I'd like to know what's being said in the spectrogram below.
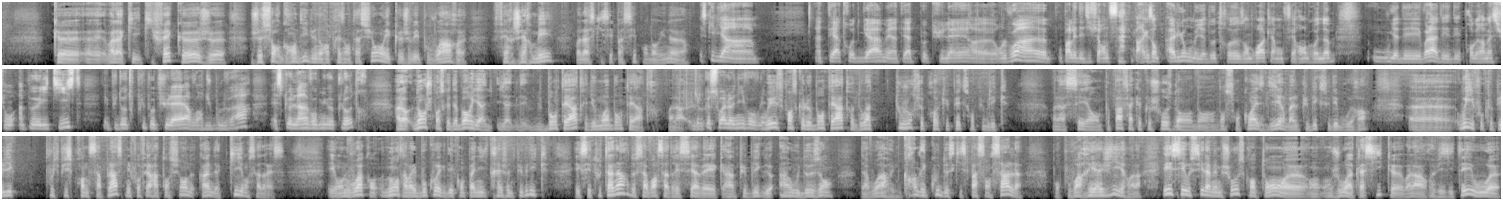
Que, voilà, qui, qui, fait que je, je sors grandi d'une représentation et que je vais pouvoir faire germer voilà ce qui s'est passé pendant une heure. Est-ce qu'il y a un, théâtre haut de gamme et un théâtre populaire euh, On le voit, hein, on parlait des différentes salles, par exemple à Lyon, mais il y a d'autres endroits, Clermont-Ferrand, Grenoble, où il y a des, voilà, des, programmations un peu élitistes et puis d'autres plus populaires, voire du boulevard. Est-ce que l'un vaut mieux que l'autre? Alors non, je pense que d'abord, il, il, y a du bon théâtre et du moins bon théâtre. Voilà. Quel que soit le niveau. Vous oui, je pense que le bon théâtre doit toujours se préoccuper de son public. On ne peut pas faire quelque chose dans, son coin et se dire bah, le public se débrouillera. Euh, oui, il faut que le public puisse prendre sa place, mais il faut faire attention quand même de qui on s'adresse. Et on le voit, quand, nous on travaille beaucoup avec des compagnies très jeunes publics, et c'est tout un art de savoir s'adresser avec un public de 1 ou 2 ans, d'avoir une grande écoute de ce qui se passe en salle pour pouvoir réagir. Voilà. Et c'est aussi la même chose quand on, euh, joue un classique euh, voilà, revisité ou euh,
